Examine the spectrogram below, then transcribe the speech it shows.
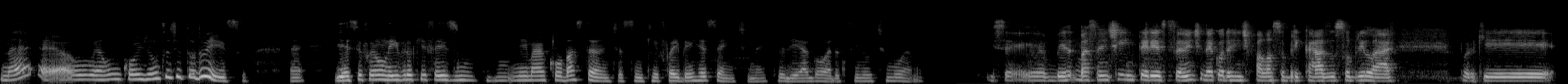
né? É, é um conjunto de tudo isso. E esse foi um livro que fez me marcou bastante, assim, que foi bem recente, né? Que eu li agora, assim, no último ano. Isso é bastante interessante, né? Quando a gente fala sobre casa, sobre lar, porque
